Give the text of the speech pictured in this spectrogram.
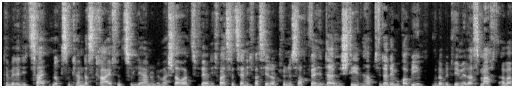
damit er die Zeit nutzen kann, das Greifen zu lernen und immer schlauer zu werden. Ich weiß jetzt ja nicht, was ihr dort für eine Software hinterstehen habt, hinter dem Hobby oder mit wem ihr das macht, aber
